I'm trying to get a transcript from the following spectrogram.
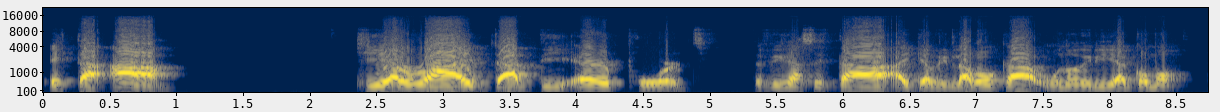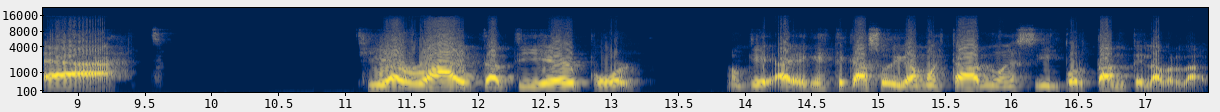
Esta A. He arrived at the airport. ¿Te fijas? Esta A hay que abrir la boca. Uno diría como at. He arrived at the airport. Aunque en este caso, digamos, esta no es importante, la verdad.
